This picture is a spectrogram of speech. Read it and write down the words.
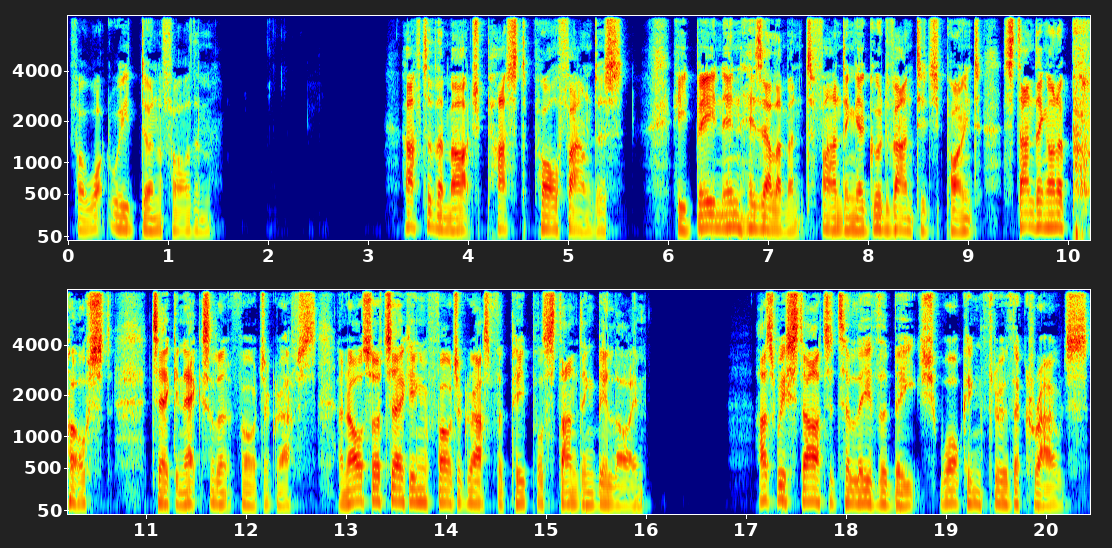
for what we'd done for them. After the march past Paul Founders, he'd been in his element, finding a good vantage point, standing on a post, taking excellent photographs, and also taking photographs for people standing below him. As we started to leave the beach, walking through the crowds,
